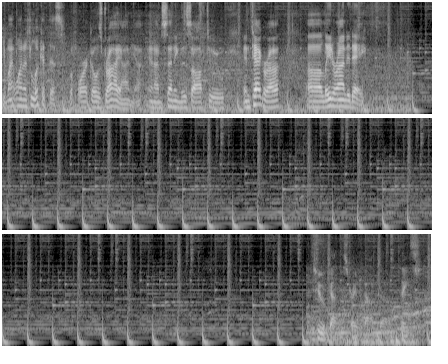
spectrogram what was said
you might want to look at this before it goes dry on you. And I'm sending this off to Entegra uh, later on today. Two have gotten straight about Uh, thanks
